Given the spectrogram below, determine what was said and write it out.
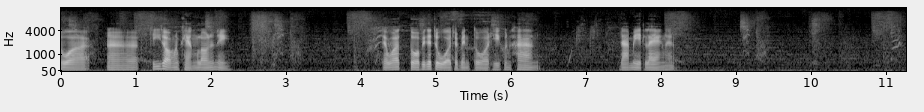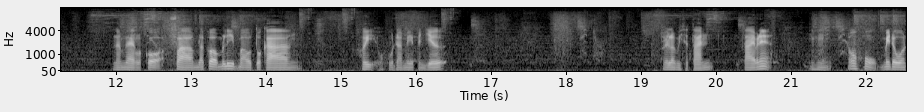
ตัวเอ่อจิ้งจอกน้ำแข็งของเรานั่นเอง แต่ว่าตัวปิกาจูจะเป็นตัวที่ค่อนข้าง ดาเมจแรงนะครับเริ่มแรกเราก็ฟาร์มแล้วก็รีบมาเอาตัวกลาง เฮ้ย โอ้โห ดาเมจเป็นเยอะ เฮ้ย เรามีสตัน ตายไปะเนี่ย โอ้โห ไม่โดน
